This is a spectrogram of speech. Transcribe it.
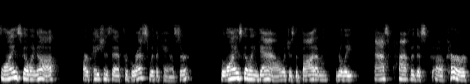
lines going up are patients that progress with the cancer. The lines going down, which is the bottom really half of this uh, curve,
